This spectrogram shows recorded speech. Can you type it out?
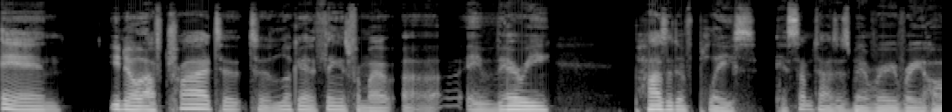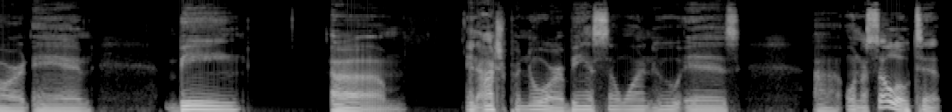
And you know, I've tried to to look at things from a a, a very positive place and sometimes it's been very very hard. And being um an entrepreneur being someone who is uh, on a solo tip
